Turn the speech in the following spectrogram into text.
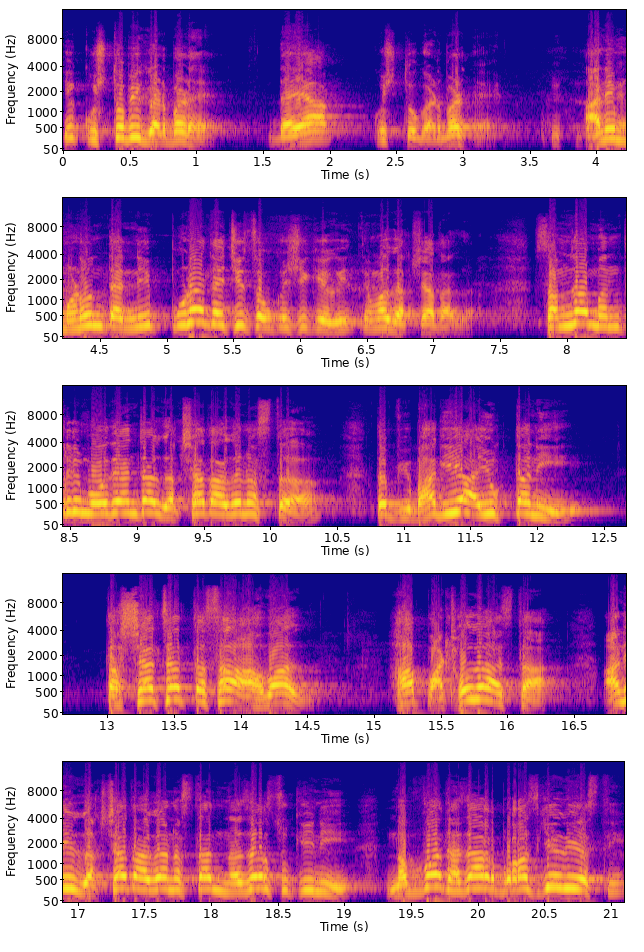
की कुछ तो भी गडबड आहे. दया कुछ तो गडबड आहे. आणि म्हणून त्यांनी पुन्हा त्याची चौकशी केली तेव्हा लक्षात आलं. समजा मंत्री मोद्यांच्या लक्षात आलं नसतं तर विभागीय आयुक्तांनी तशाचा तसा अहवाल हा पाठवला असता आणि लक्षात आलं नसता नजर चुकीनी नव्वद हजार बॉस गेली असती.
